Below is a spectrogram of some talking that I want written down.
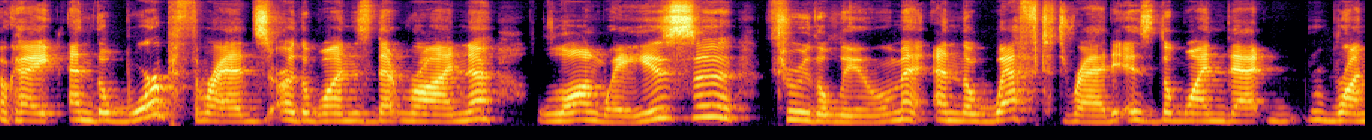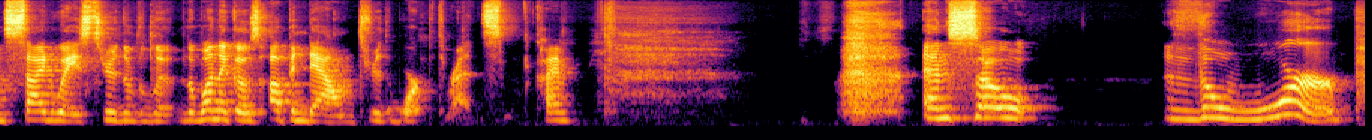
Okay. And the warp threads are the ones that run long ways through the loom. And the weft thread is the one that runs sideways through the loom, the one that goes up and down through the warp threads. Okay. And so the warp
